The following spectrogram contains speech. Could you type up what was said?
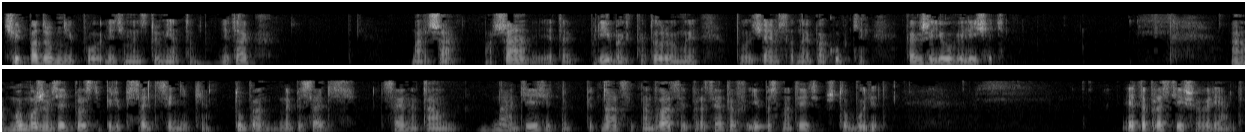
Чуть подробнее по этим инструментам. Итак, маржа. Маржа – это прибыль, которую мы получаем с одной покупки. Как же ее увеличить? А, мы можем взять просто переписать ценники. Тупо написать цены там на 10, на 15, на 20 процентов и посмотреть, что будет. Это простейший вариант.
